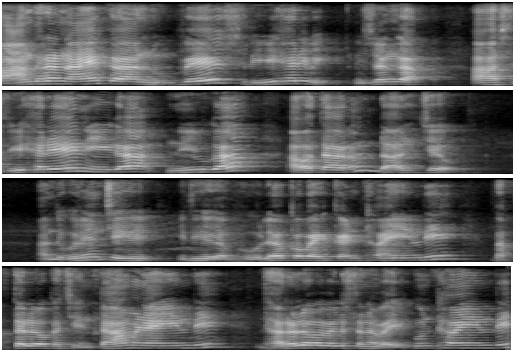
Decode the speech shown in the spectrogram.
ఆంధ్ర నాయక నువ్వే శ్రీహరివి నిజంగా. ఆ శ్రీహరే నీగా నీవుగా అవతారం దాల్చేవు. అందుగురించి ఇది భూలోక వైకుంఠం అయింది భక్తలోక చింతామణి అయింది ధరలో వెలిసిన వైకుంఠం అయింది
